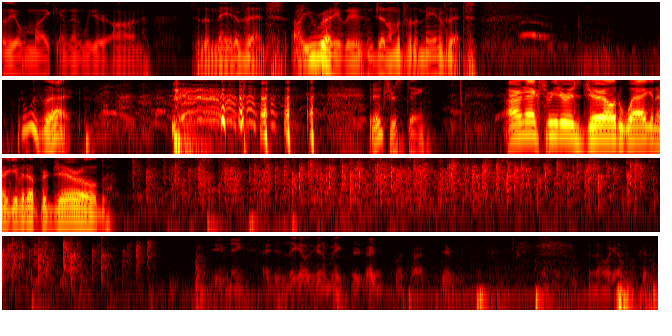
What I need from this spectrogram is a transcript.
for the open mic, and then we are on to the main event. Are you ready, ladies and gentlemen, for the main event? What was that? Interesting. Our next reader is Gerald Wagoner. Give it up for Gerald. evening. I didn't think I was going to make the. I, I thought. there- So now I got to look it up.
